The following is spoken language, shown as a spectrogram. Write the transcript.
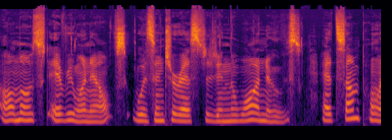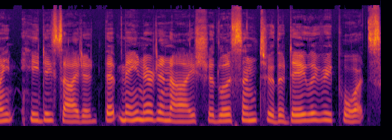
almost everyone else, was interested in the war news. At some point, he decided that Maynard and I should listen to the daily reports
